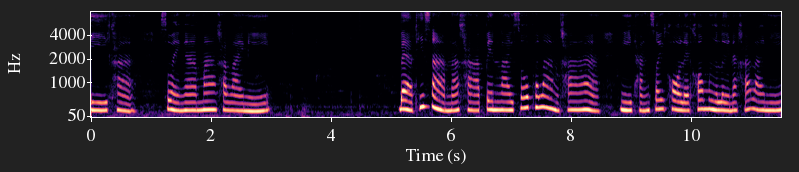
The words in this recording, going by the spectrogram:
ดีค่ะ สวยงามมากค่ะลายนี้ แบบที่สามนะคะเป็นลายโซ่ฝรั่งค่ะ มีทั้งสร้อยคอและข้อมือเลยนะคะลายนี้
